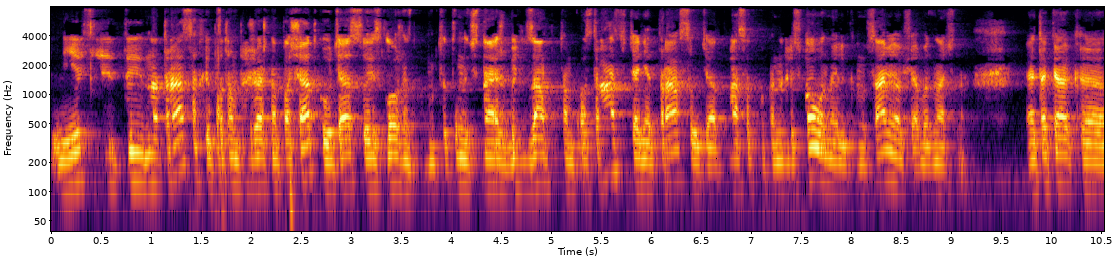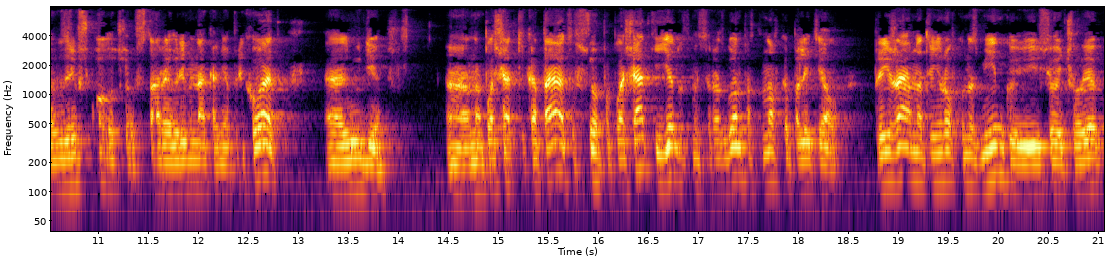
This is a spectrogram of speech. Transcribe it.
если ты на трассах и потом приезжаешь на площадку, у тебя свои сложности. Потому что ты начинаешь быть в замкнутом пространстве, у тебя нет трассы, у тебя трасса только нарисована или конусами вообще обозначена. Это как э, взрыв школы, что в старые времена ко мне приходят, люди э, на площадке катаются, все, по площадке едут, в смысле, разгон, постановка полетел. Приезжаем на тренировку на Змеинку, и все, человек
